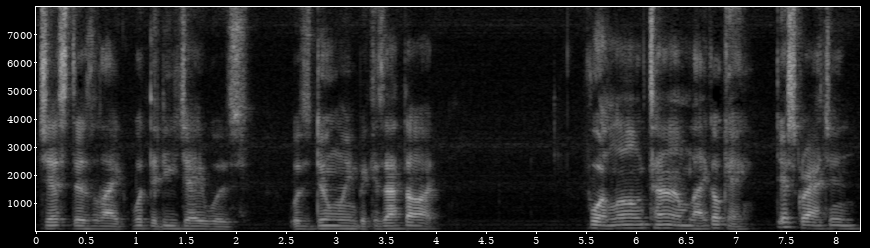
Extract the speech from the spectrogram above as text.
just as like what the DJ was was doing because I thought for a long time like okay, they're scratching,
